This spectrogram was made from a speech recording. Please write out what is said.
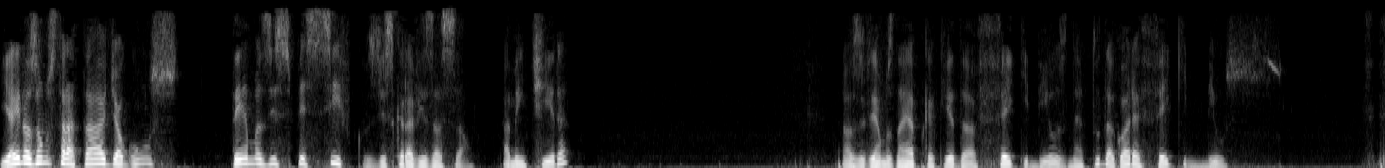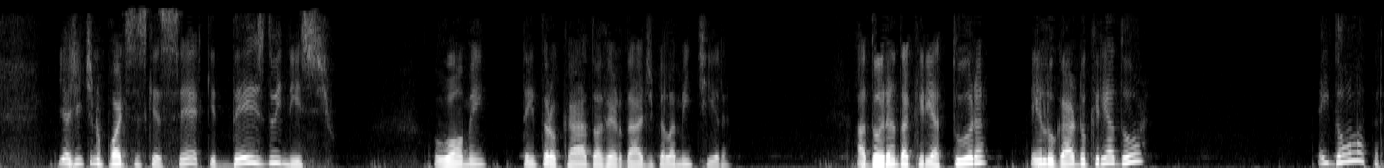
E aí nós vamos tratar de alguns temas específicos de escravização. A mentira. Nós vivemos na época aqui da fake news, né? Tudo agora é fake news. E a gente não pode se esquecer que desde o início o homem tem trocado a verdade pela mentira, adorando a criatura em lugar do Criador. É idólatra,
